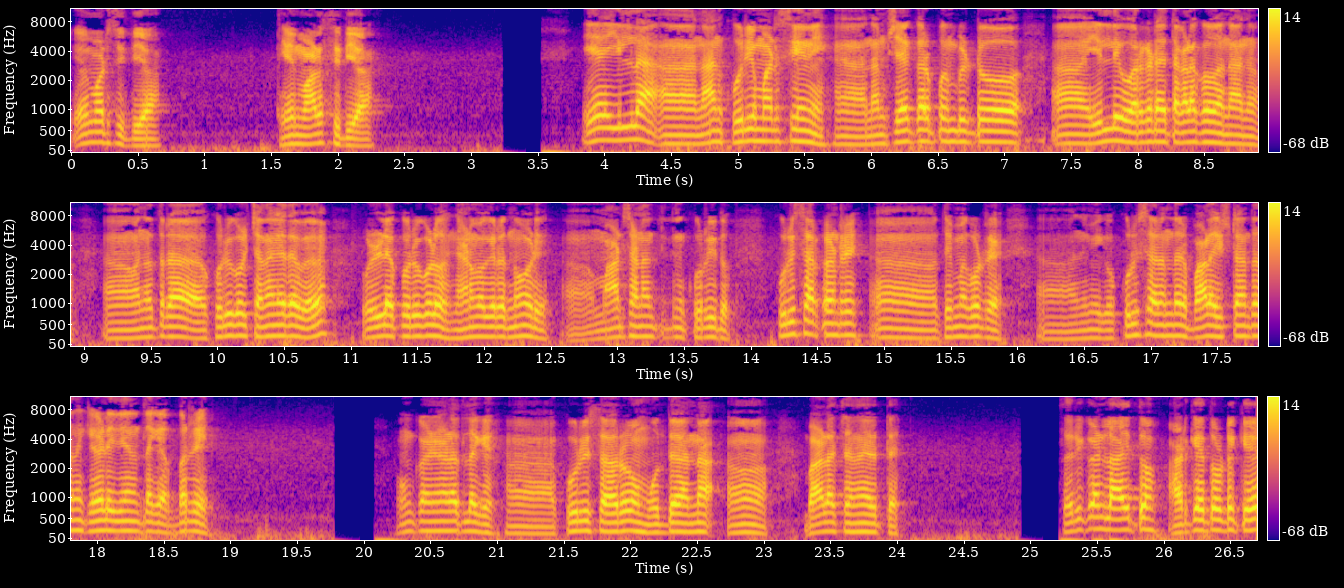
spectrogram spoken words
ಏನು ಮಾಡಿಸಿದ್ಯಾ? ಏನು ಮಾಡಿಸಿದ್ಯಾ? ಏ ಇಲ್ಲ ನಾನು ಕುರಿ ಮಾಡಿಸ್ತೀನಿ ನಮ್ಮ ಬಂದ್ಬಿಟ್ಟು ಆ, ಎಲ್ಲಿ ಹೊರಗಡೆ ತಗೊಳಕ್ ನಾನು? ಅವನ ಹತ್ರ ಕುರಿಗಳು ಚೆನ್ನಾಗಿದ್ದಾವೆ ಒಳ್ಳೆ ಕುರಿಗಳು ನೆನವಾಗಿರೋದು ನೋಡಿ. ಮಾಡ್ಸೋಣ ಅಂತಿದ್ದೀನಿ ಕುರಿದು. ಕುರಿ ಸಾಕೊಂಡ್ರಿ ತಿಮ್ಮಗೊಡ್ರಿ ನಿಮಗೆ ಕುರಿ ಸಾರು ಅಂದರೆ ಭಾಳ ಇಷ್ಟ ಅಂತ ಕೇಳಿದ್ದೀನಿ ಅಂತ ಬರ್ರಿ. ಉಂಕಣಿ ಹೇಳತ್ಲಾಗೆ ಕುರಿ ಸಾರು ಮುದ್ದೆ ಅನ್ನ ಭಾಳ ಚೆನ್ನಾಗಿರುತ್ತೆ. ಸರಿ ಕಣ್ಲ ಆಯಿತು. ಅಡಿಕೆ ತೋಟಕ್ಕೆ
